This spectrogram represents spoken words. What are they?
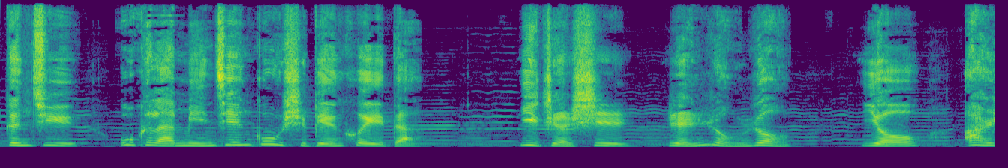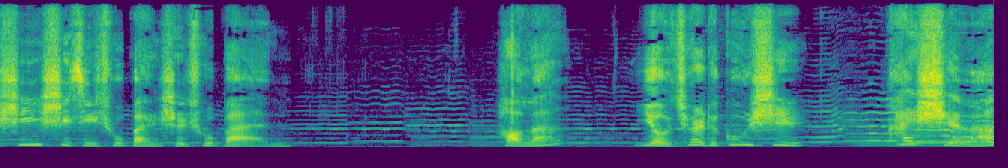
根据乌克兰民间故事编绘的。译者是任蓉蓉，由二十一世纪出版社出版。好了，有趣儿的故事开始了。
